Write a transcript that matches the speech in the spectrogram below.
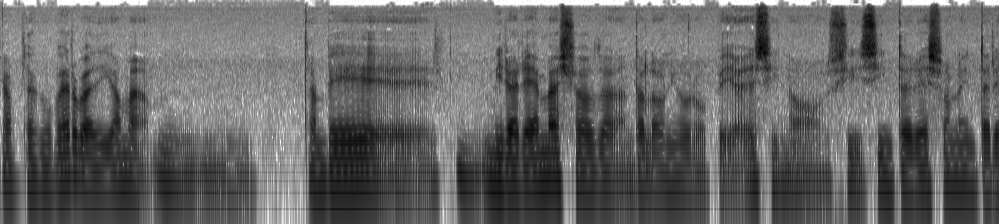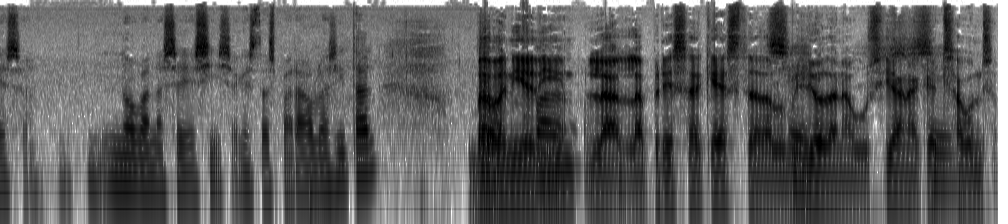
cap de govern va dir, home, mm, també eh, mirarem això de, de la Unió Europea, eh, si, no, si, si interessa o no interessa. No van a ser així aquestes paraules i tal, Va Però- venir a dir però- la, la pressa aquesta de lo Sí. millor de negociar en aquests Sí. segons,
